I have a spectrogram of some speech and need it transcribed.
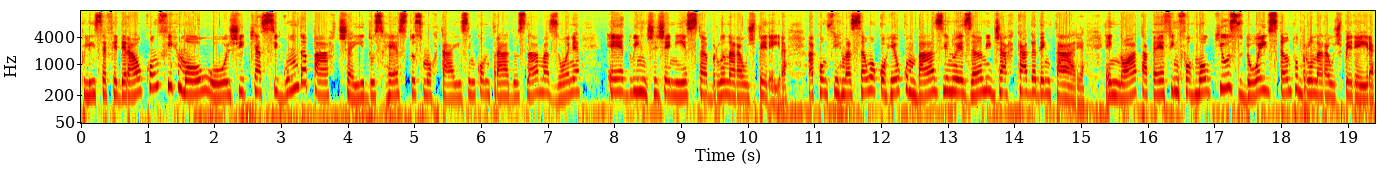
Polícia Federal confirmou hoje que a segunda parte aí dos restos mortais encontrados na Amazônia é do indigenista Bruno Araújo Pereira. A confirmação ocorreu com base no exame de arcada dentária. Em nota, a PF informou que os dois, tanto Bruno Araújo Pereira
